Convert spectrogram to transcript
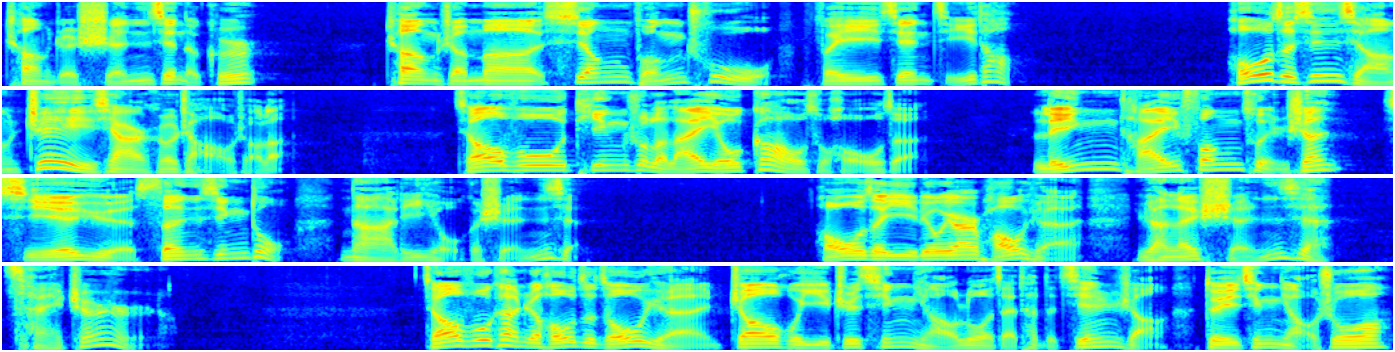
唱着神仙的歌，唱什么“相逢处，飞仙即到”。猴子心想，这下可找着了。樵夫听说了来由，告诉猴子：“灵台方寸山，斜月三星洞，那里有个神仙。”猴子一溜烟跑远，原来神仙在这儿呢。樵夫看着猴子走远，招呼一只青鸟落在他的肩上，对青鸟说：“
